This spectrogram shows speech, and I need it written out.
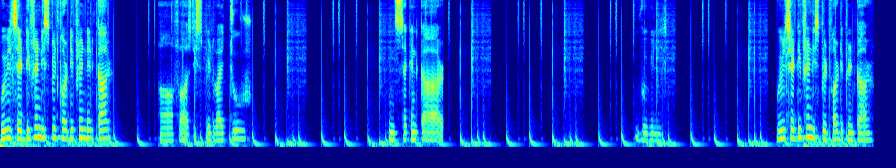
We will set different speed for different car. Uh, first speed by 2 in second car we will we will set different speed for different car.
